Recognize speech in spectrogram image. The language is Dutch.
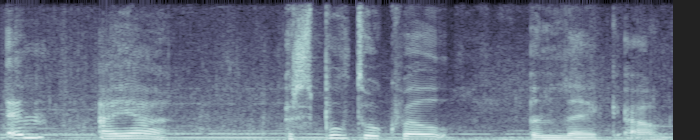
En, ah ja, er spoelt ook wel een lijk aan.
